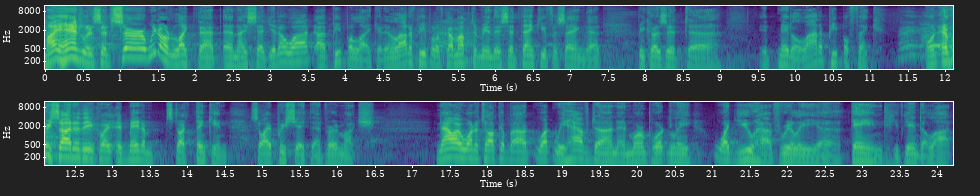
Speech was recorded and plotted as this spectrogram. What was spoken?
My handler said, Sir, we don't like that. And I said, You know what? Uh, people like it. And a lot of people have come up to me and they said, Thank you for saying that because it, uh, it made a lot of people think. On every side of the equation, it made them start thinking. So I appreciate that very much. Now I want to talk about what we have done and, more importantly, what you have really uh, gained. You've gained a lot,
